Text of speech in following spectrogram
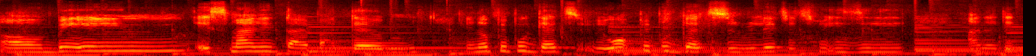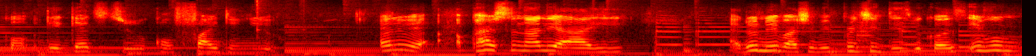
uh, being a smiling type and um, you know people get want people get to relate with you easily and then they they get to confide in you. Anyway personally i i don't know if i should be preaching this because even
